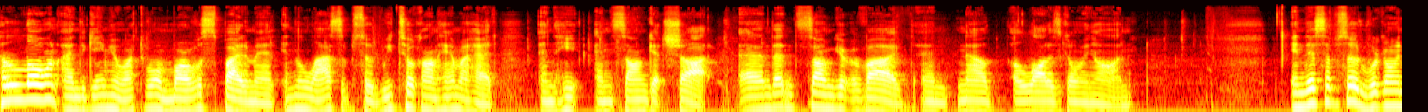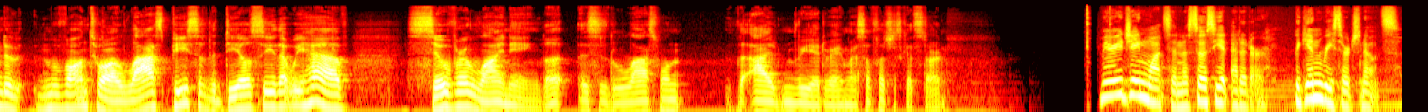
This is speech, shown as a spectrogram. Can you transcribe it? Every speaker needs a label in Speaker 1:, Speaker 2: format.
Speaker 1: Hello, and I'm the Game Hero Collectible and Marvel Spider-Man. In the last episode, we took on Hammerhead, and he and saw him get shot, and then saw him get revived, and now a lot is going on. In this episode, we're going to move on to our last piece of the DLC that we have, Silver Lining. The, this is the last one that I'm reiterating myself. Let's just get started.
Speaker 2: Mary Jane Watson, Associate Editor. Begin research notes.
